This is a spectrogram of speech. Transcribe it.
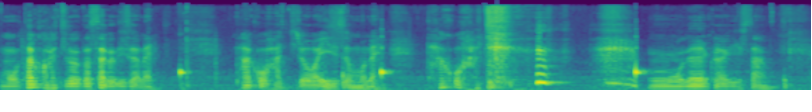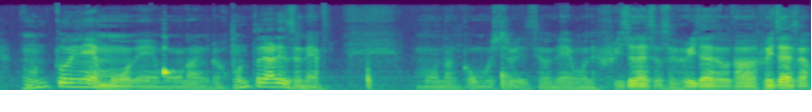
もうタコ八郎出さなくていいですよね。タコ八郎はいいですよ、もうね。タコ八、もうね、倉木さん。本当にね、もうね、もうなんか、本当にあれですよね。もうなんか面白いですよね。もうね、振りじゃないですよ。それ振りじゃないですよ。振りじゃないですよ。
